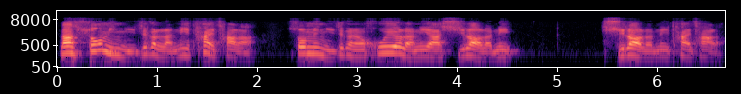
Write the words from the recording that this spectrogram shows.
那说明你这个能力太差了，说明你这个人忽悠能力啊、洗脑能力、洗脑能力太差了。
